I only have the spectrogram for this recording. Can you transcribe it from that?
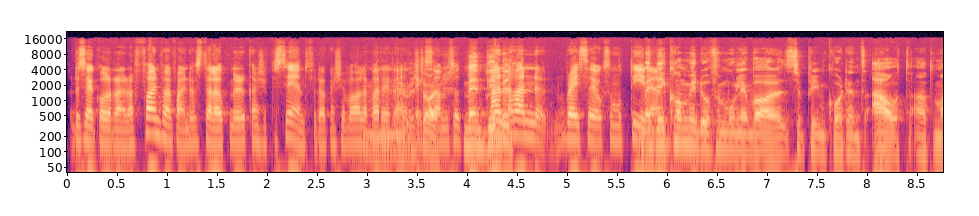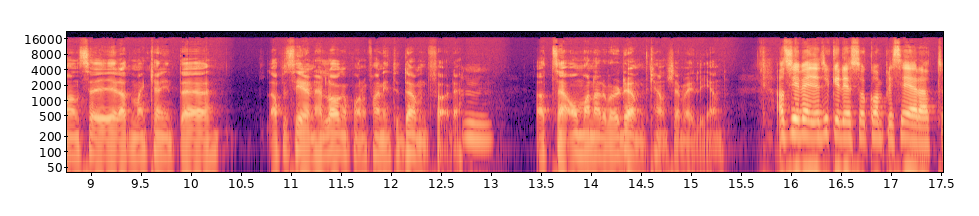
Och då säger Colorado, fine, fine, fine, du får ställa upp, men det är kanske för sent för då kanske valet Mm, jag redan. förstår. Liksom. Så Men han, han racear ju också mot tiden. Men det kommer ju då förmodligen vara Supreme Courtens out, att man säger att man kan inte applicera den här lagen på honom för han är inte dömd för det. Mm. Att sen, om han hade varit dömd kanske möjligen. Alltså jag, vet, jag tycker det är så komplicerat,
